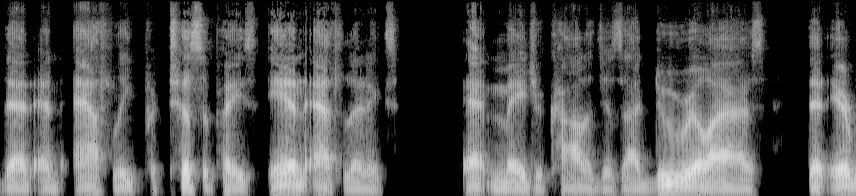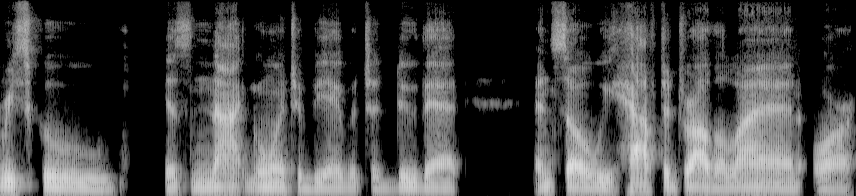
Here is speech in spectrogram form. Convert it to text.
that an athlete participates in athletics at major colleges. I do realize that every school is not going to be able to do that, and so we have to draw the line or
